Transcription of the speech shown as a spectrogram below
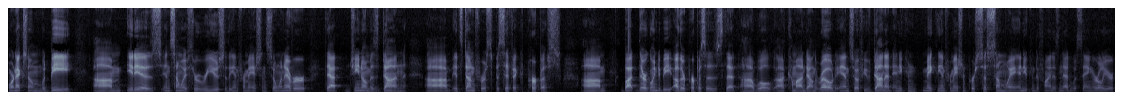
or an exome would be, um, it is in some ways through reuse of the information. So whenever that genome is done, uh, it's done for a specific purpose. Um, but there are going to be other purposes that uh, will uh, come on down the road. And so if you've done it and you can make the information persist some way and you can define, as Ned was saying earlier,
